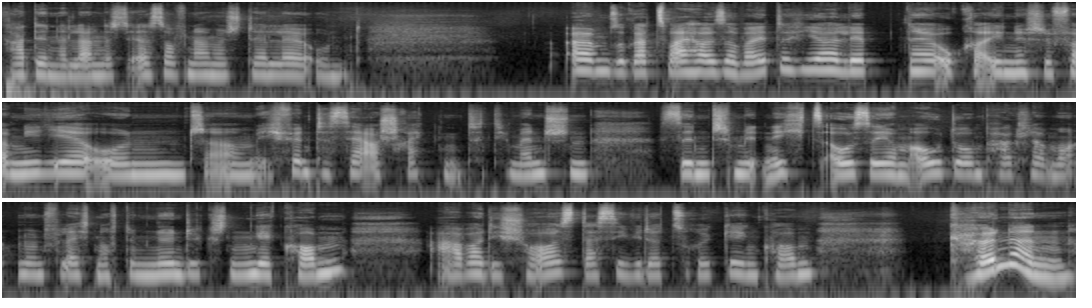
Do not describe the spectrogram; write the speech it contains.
gerade in der Landeserstaufnahmestelle und ähm, sogar zwei Häuser weiter hier lebt eine ukrainische Familie und ähm, ich finde das sehr erschreckend. Die Menschen sind mit nichts außer ihrem Auto, ein paar Klamotten und vielleicht noch dem Nötigsten gekommen. Aber die Chance, dass sie wieder zurückgehen kommen, können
